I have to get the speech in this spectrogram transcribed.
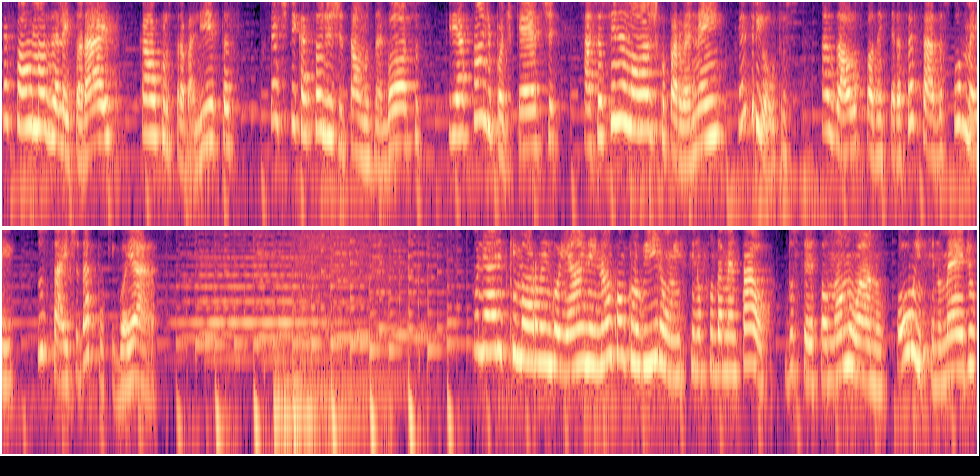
reformas eleitorais, cálculos trabalhistas, certificação digital nos negócios, criação de podcast, raciocínio lógico para o Enem, entre outros. As aulas podem ser acessadas por meio do site da PUC Goiás. Mulheres que moram em Goiânia e não concluíram o ensino fundamental, do sexto ao nono ano, ou ensino médio,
